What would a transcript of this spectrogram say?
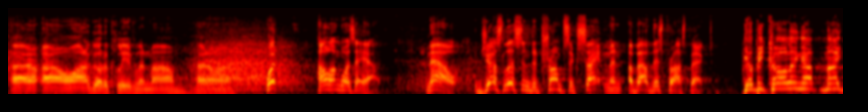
I don't, I don't want to go to Cleveland, Mom. I don't want to. What? How long was I out? Now, just listen to Trump's excitement about this prospect. You'll be calling up Mike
